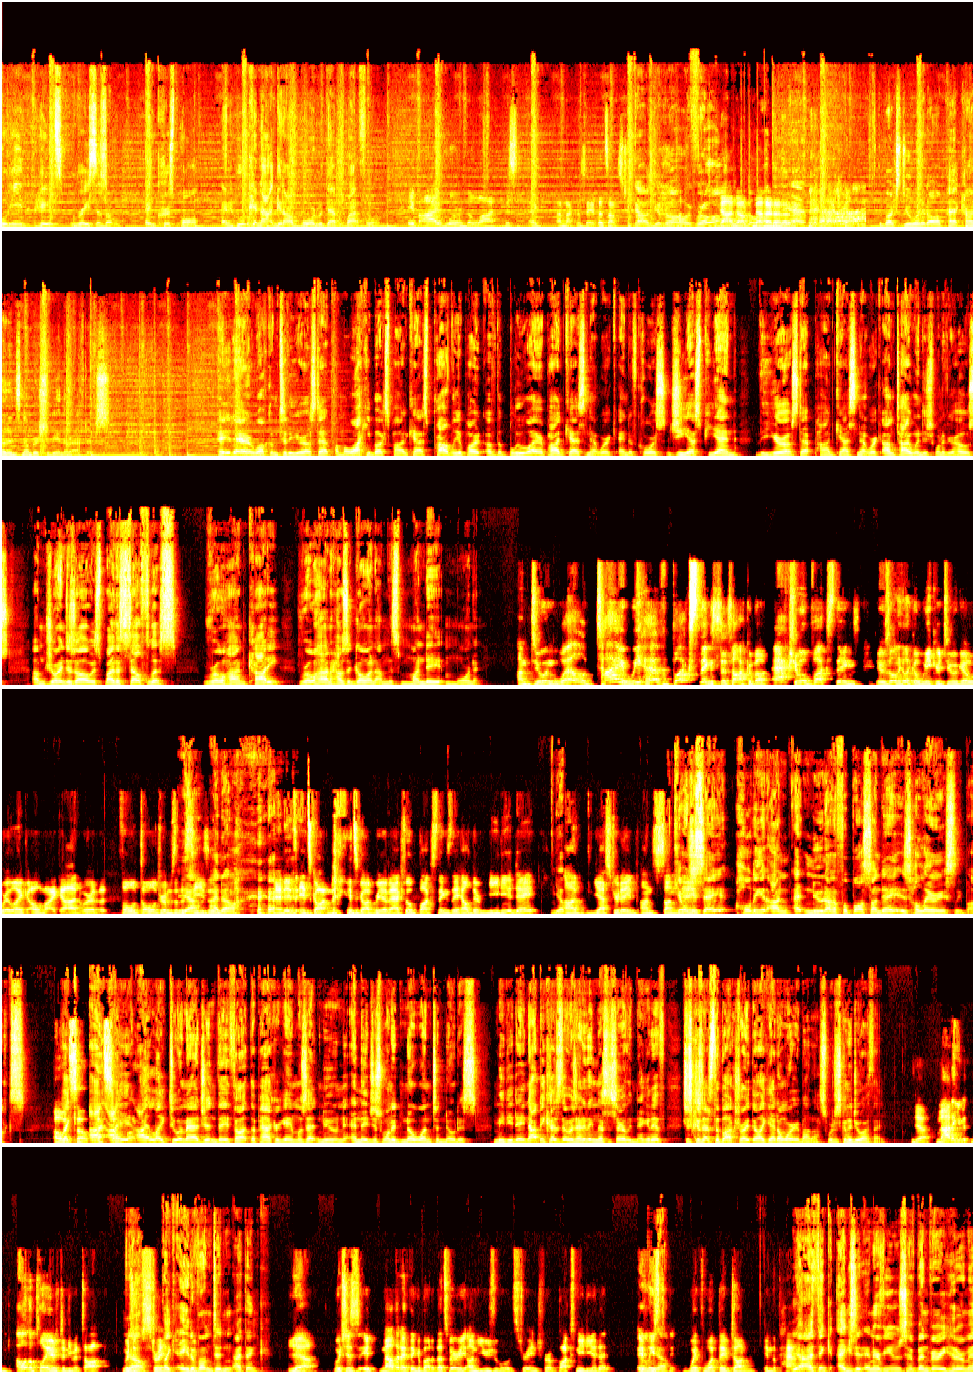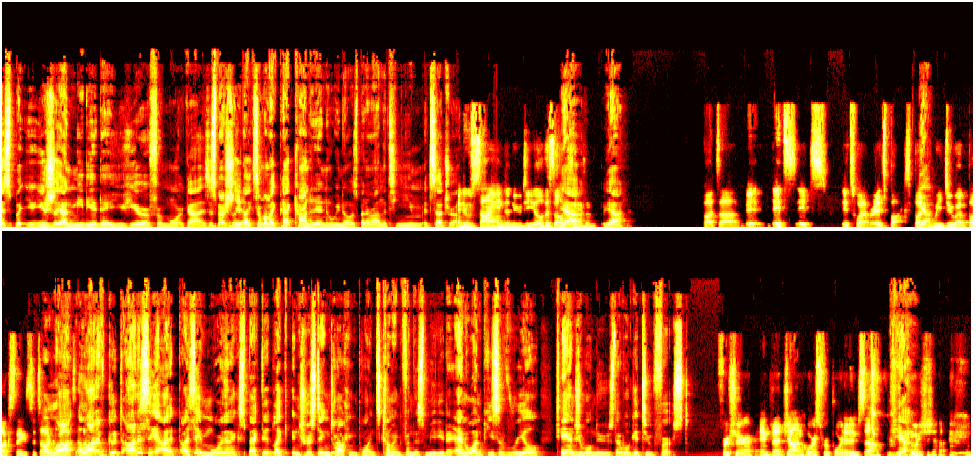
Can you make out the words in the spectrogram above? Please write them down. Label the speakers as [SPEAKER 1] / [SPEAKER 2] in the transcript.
[SPEAKER 1] Boogie hates racism and Chris Paul. And who cannot get on board with that platform?
[SPEAKER 2] If I've learned a lot, this I, I'm not gonna say it. That sounds too.
[SPEAKER 1] That was good, bro. If Roll
[SPEAKER 2] No, no, no, no, no, no, no.
[SPEAKER 1] If the Bucks do win it all, Pat Connaughton's numbers should be in the rafters. Hey there, welcome to the Eurostep, a Milwaukee Bucks podcast, proudly a part of the Blue Wire Podcast Network and, of course, GSPN, the Eurostep Podcast Network. I'm Ty Windish, one of your hosts. I'm joined as always by the selfless Rohan Kadi. Rohan, how's it going on this Monday morning?
[SPEAKER 2] I'm doing well, Ty. We have Bucks things to talk about. Actual Bucks things. It was only like a week or two ago. We're like, oh my god, we're in the full doldrums of the
[SPEAKER 1] yeah,
[SPEAKER 2] season.
[SPEAKER 1] I know.
[SPEAKER 2] and it's it's gone. It's gone. We have actual Bucks things. They held their media day
[SPEAKER 1] yep.
[SPEAKER 2] uh, yesterday on Sunday.
[SPEAKER 1] Can we just say holding it on at noon on a football Sunday is hilariously Bucks.
[SPEAKER 2] Oh,
[SPEAKER 1] like
[SPEAKER 2] it's so,
[SPEAKER 1] I,
[SPEAKER 2] it's so
[SPEAKER 1] I. I like to imagine they thought the Packer game was at noon and they just wanted no one to notice media day. Not because there was anything necessarily negative, just because that's the Bucks, right? They're like, yeah, don't worry about us. We're just gonna do our thing.
[SPEAKER 2] Yeah, not even all the players didn't even talk, which
[SPEAKER 1] no,
[SPEAKER 2] is strange.
[SPEAKER 1] like eight of them didn't. I think.
[SPEAKER 2] yeah, which is it. Now that I think about it, that's very unusual and strange for a Bucks media day. At least
[SPEAKER 1] Yeah.
[SPEAKER 2] with what they've done in the past.
[SPEAKER 1] Yeah, I think exit interviews have been very hit or miss, but you, usually on media day you hear from more guys, especially
[SPEAKER 2] Yeah.
[SPEAKER 1] like someone like Pat Connaughton, who we know has been around the team, etc.
[SPEAKER 2] and who signed a new deal this
[SPEAKER 1] Yeah,
[SPEAKER 2] offseason.
[SPEAKER 1] yeah,
[SPEAKER 2] But uh, it it's it's it's whatever. It's Bucks, but
[SPEAKER 1] Yeah.
[SPEAKER 2] we do have Bucks things to talk a
[SPEAKER 1] lot,
[SPEAKER 2] about.
[SPEAKER 1] a lot of good. Honestly, I I'd say more than expected. Like interesting talking points coming from this media day, and one piece of real tangible news that we'll get to first.
[SPEAKER 2] for sure. And that John Horst reported himself.
[SPEAKER 1] Yeah.
[SPEAKER 2] which uh,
